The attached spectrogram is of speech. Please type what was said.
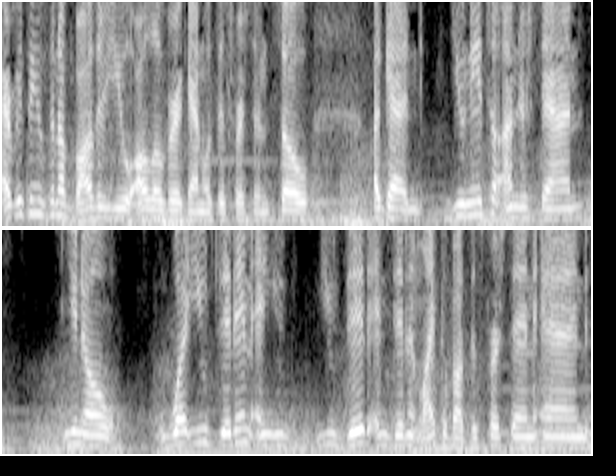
everything's going to bother you all over again with this person. So again, you need to understand, you know, what you didn't and you, you did and didn't like about this person and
